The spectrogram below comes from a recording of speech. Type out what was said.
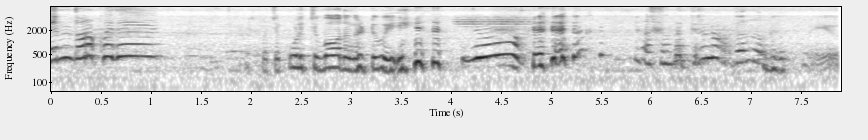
എന്തുറക്കം ഇത് കൊച്ചു കുളിച്ച് ബോധം കെട്ടുപോയി. അസുഖത്തിന് നോക്ക്. അയ്യോ.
